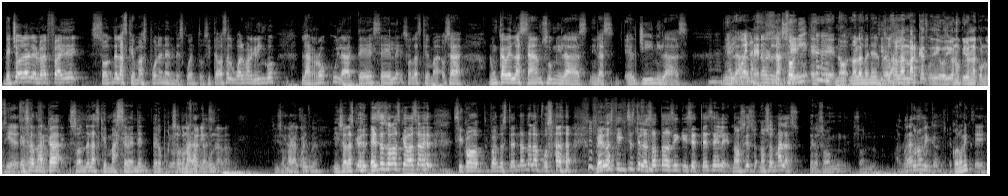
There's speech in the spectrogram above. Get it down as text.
De hecho, ahora el Black Friday son de las que más ponen en descuento. Si te vas al Walmart gringo, la Roku y la TSL son las que más. O sea, nunca ves las Samsung, ni las, ni las LG, ni las. Ni la, buenas. menos la Sí. Sony, eh, eh, no, no las venden en Si esas son las marcas, pues digo, yo no, yo no la conocía. Esa, Esa marca son de las que más se venden, pero porque Yo no son baratas. ninguna, ¿verdad? Sí, son baratas, güey. Y son las que, esas son las que vas a ver si cuando, cuando estén dando la posada, ves las pinches telesotas así que dice TCL. No, es que son- no son malas, pero son, son más baratas. Económicas. Económicas. Sí.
